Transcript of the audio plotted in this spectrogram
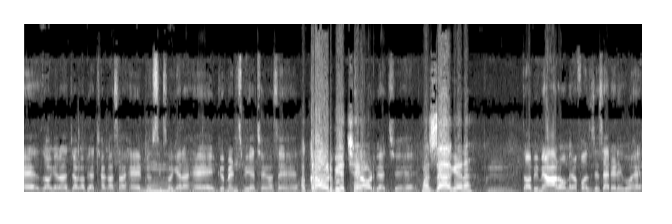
है वगैरह जगह भी अच्छा खासा है म्यूज़िक हम्म। वगैरह है इक्विपमेंट्स भी अच्छे खासे है। क्राउड भी अच्छे है। क्राउड भी अच्छे है। मज़ा आ गया ना? हम्म, तो अभी मैं आ रहा हूँ मेरा फ़र्स्ट डे सैटरडे को है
